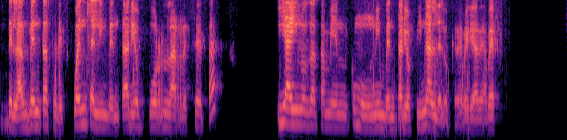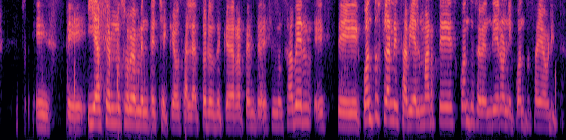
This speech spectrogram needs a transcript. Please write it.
de las ventas se descuenta el inventario por la receta y ahí nos da también como un inventario final de lo que debería de haber. Este, y hacemos obviamente chequeos aleatorios de que de repente decimos, a ver, este, ¿cuántos planes había el martes? ¿Cuántos se vendieron y cuántos hay ahorita?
